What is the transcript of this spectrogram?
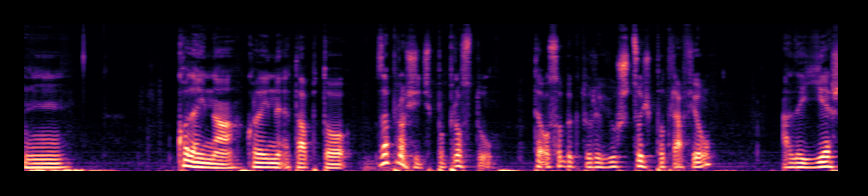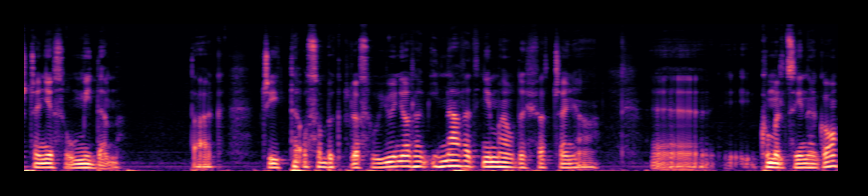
mm, kolejna, kolejny etap to zaprosić po prostu te osoby, które już coś potrafią, ale jeszcze nie są midem. tak? Czyli te osoby, które są juniorem i nawet nie mają doświadczenia e, komercyjnego,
